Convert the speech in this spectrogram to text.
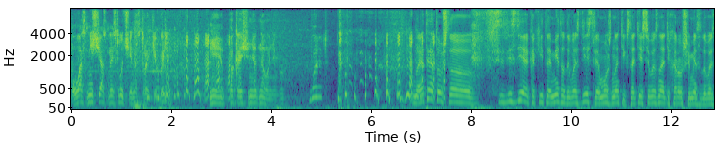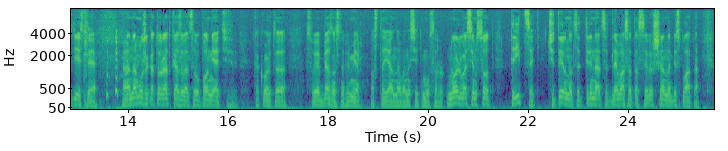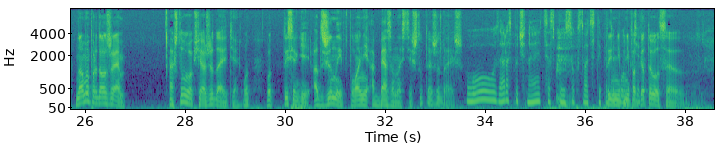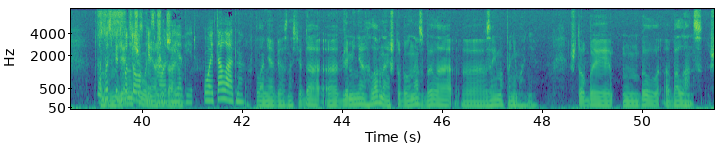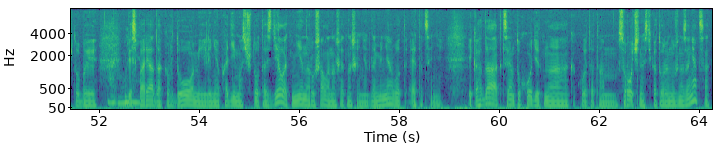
у вас несчастные случаи на стройке были? Не, пока еще ни одного не было. Будут. Да, это о том, что везде какие-то методы воздействия можно найти. Кстати, если вы знаете хорошие методы воздействия а, на мужа, который отказывается выполнять какую-то свою обязанность, например, постоянно выносить мусор, 0800 30 14 13, для вас это совершенно бесплатно. Ну а мы продолжаем. А что вы вообще ожидаете? Вот, вот ты, Сергей, от жены в плане обязанностей, что ты ожидаешь? О, зараз починається список з 25 Ты не, не подготовился без Я ничего підготовки не зможе, ожидаю. я вірю. Ой, та ладно. В плане обязанностей, да. Э, Для меня главное, чтобы у нас было э, взаимопонимание, чтобы м, был э, баланс, чтобы Гармонія. беспорядок в доме или необходимость что-то сделать не нарушала наши отношения. Для меня вот это ценнее. И когда акцент уходит на какую-то там срочность, которой нужно заняться,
